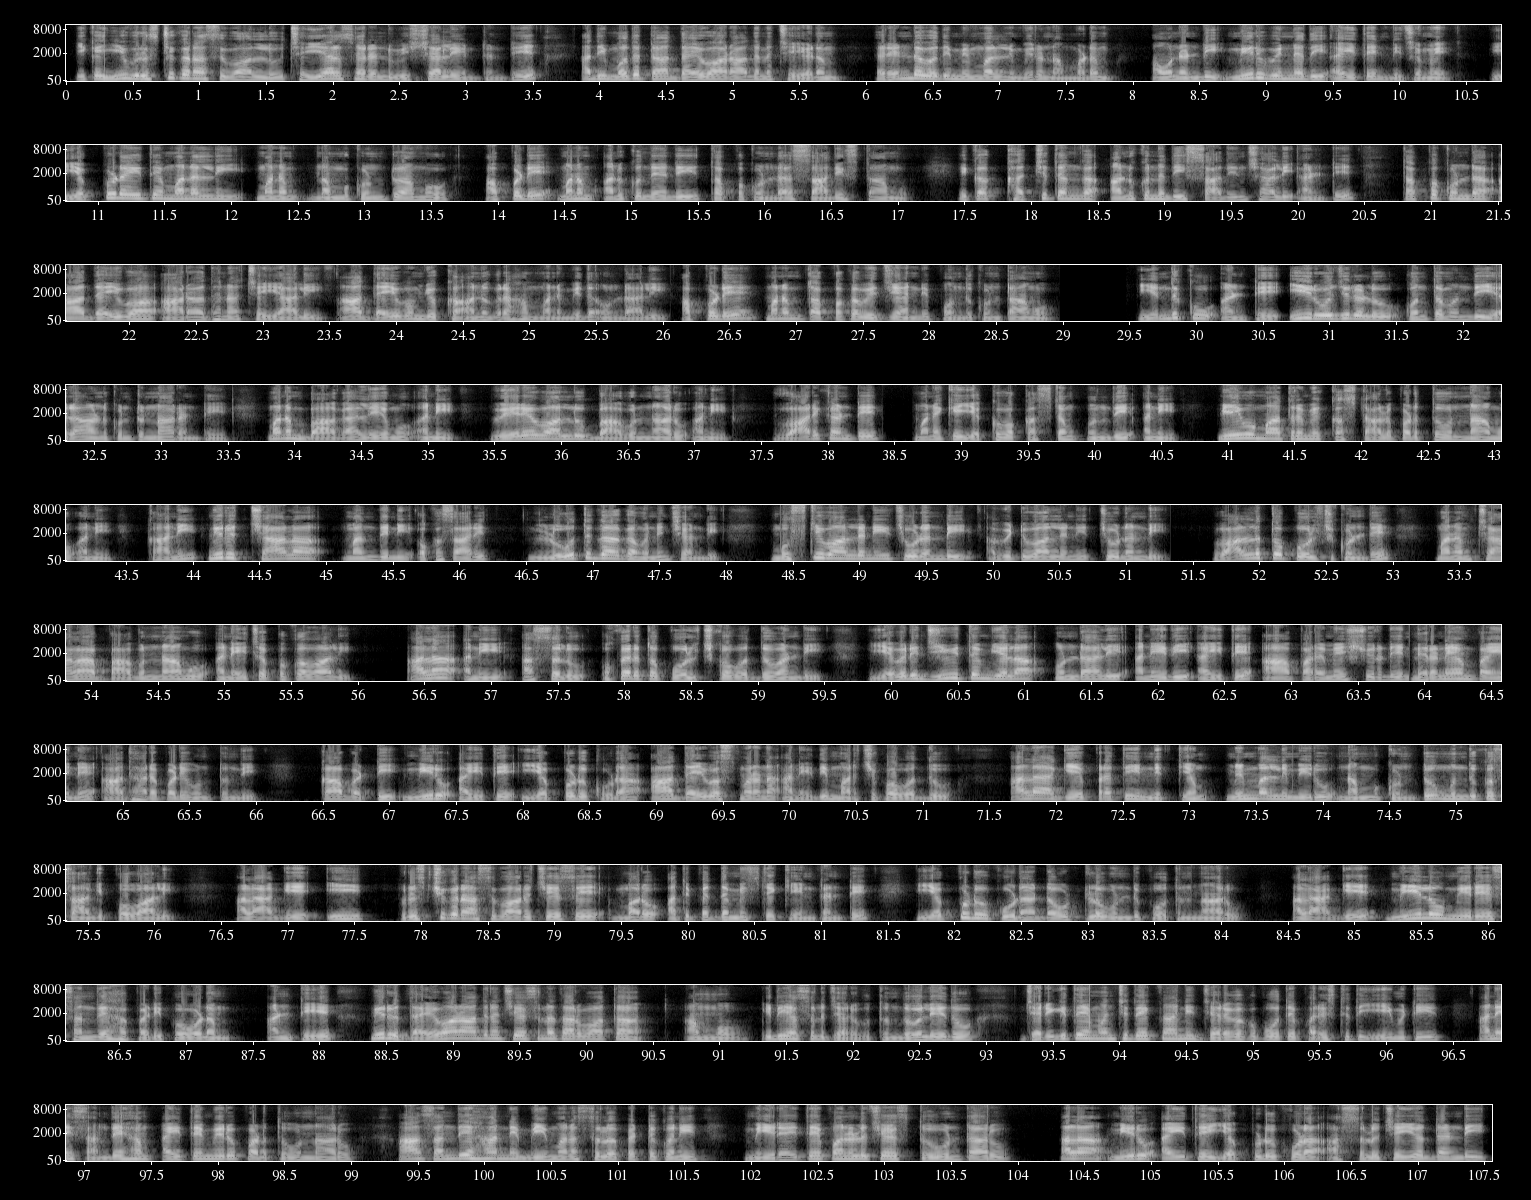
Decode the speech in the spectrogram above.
ఇక ఈ వృశ్చిక రాశి వాళ్ళు చేయాల్సిన రెండు విషయాలు ఏంటంటే అది మొదట దైవారాధన చేయడం రెండవది మిమ్మల్ని మీరు నమ్మడం. అవునండి మీరు విన్నది అయితే నిజమే. ఎప్పుడైతే మనల్ని మనం నమ్ముకుంటామో అప్పుడే మనం అనుకునేది తప్పకుండా సాధిస్తాము. ఇక ఖచ్చితంగా అనుకున్నది సాధించాలి అంటే తప్పకుండా ఆ దైవ ఆరాధన చెయ్యాలి ఆ దైవం యొక్క అనుగ్రహం మన మీద ఉండాలి. అప్పుడే మనం తప్పక విజయాన్ని పొందుకుంటాము. ఎందుకు అంటే ఈ రోజులలో కొంతమంది ఎలా అనుకుంటున్నారంటే మనం బాగాలేము అని వేరే వాళ్ళు బాగున్నారు అని వారికంటే మనకి ఎక్కువ కష్టం ఉంది అని మేము మాత్రమే కష్టాలు పడుతూ ఉన్నాము అని. కానీ మీరు చాలా మందిని ఒకసారి లోతుగా గమనించండి. ముష్టి వాళ్ళని చూడండి అవిటి వాళ్ళని చూడండి. వాళ్ళతో పోల్చుకుంటే మనం చాలా బాగున్నాము అనే చెప్పుకోవాలి. అలా అని అస్సలు ఒకరితో పోల్చుకోవద్దు అండి. ఎవరి జీవితం ఎలా ఉండాలి అనేది అయితే ఆ పరమేశ్వరుడి నిర్ణయంపైనే ఆధారపడి ఉంటుంది. కాబట్టి మీరు అయితే ఎప్పుడు కూడా ఆ దైవస్మరణ అనేది మర్చిపోవద్దు. అలాగే ప్రతి నిత్యం మిమ్మల్ని మీరు నమ్ముకుంటూ ముందుకు సాగిపోవాలి. అలాగే ఈ వృశ్చిక రాశి వారు చేసే మరో అతిపెద్ద మిస్టేక్ ఏంటంటే ఎప్పుడూ కూడా డౌట్లో ఉండిపోతున్నారు. అలాగే మీలో మీరే సందేహపడిపోవడం. అంటే మీరు దైవారాధన చేసిన తర్వాత అమ్మో ఇది అసలు జరుగుతుందో లేదో జరిగితే మంచిదే కానీ జరగకపోతే పరిస్థితి ఏమిటి అనే సందేహం అయితే మీరు పడుతూ ఉన్నారు. ఆ సందేహాన్ని మీ మనస్సులో పెట్టుకొని మీరైతే పనులు చేస్తూ ఉంటారు. అలా మీరు అయితే ఎప్పుడూ కూడా అస్సలు చేయొద్దండి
